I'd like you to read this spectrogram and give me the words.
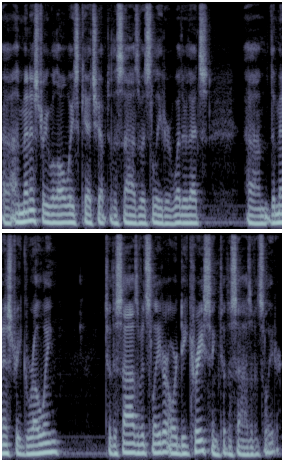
Uh, a ministry will always catch up to the size of its leader, whether that's um, the ministry growing to the size of its leader or decreasing to the size of its leader.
